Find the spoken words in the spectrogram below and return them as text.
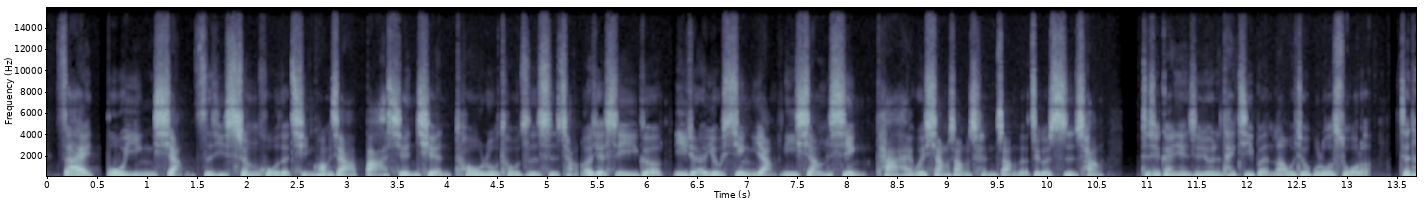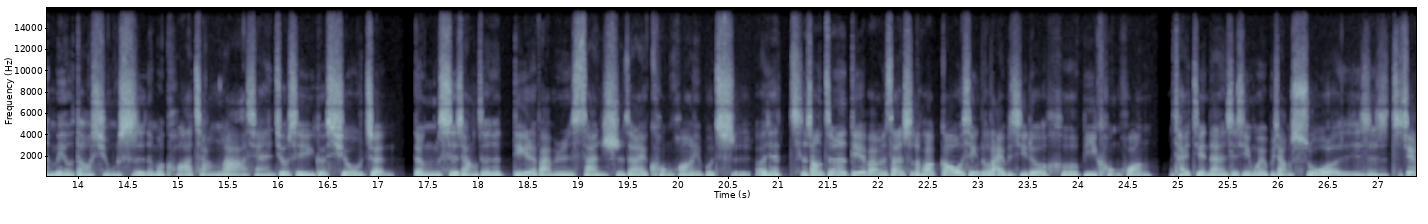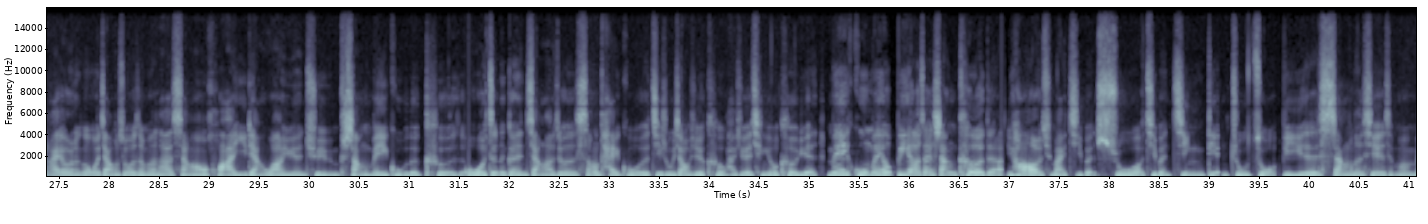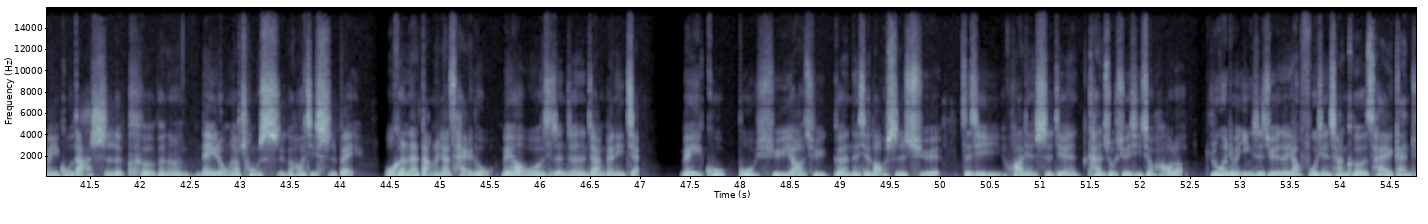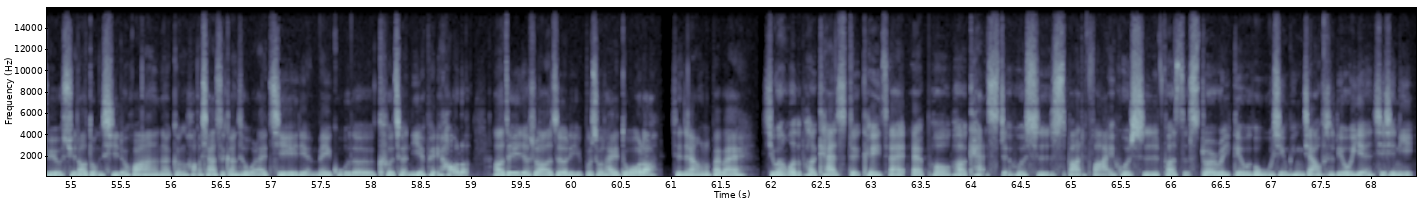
在不影响自己生活的情况下，把闲钱投入投资市场，而且是一个你觉得有信仰、你相信它还会向上成长的这个市场。这些概念是有点太基本了，我就不啰嗦了。真的没有到熊市那么夸张啦，现在就是一个修正，等市场真的跌了百分之三十再来恐慌也不迟。而且市场真的跌百分之三十的话，高兴都来不及了，何必恐慌？太简单的事情我也不想说了。其实之前还有人跟我讲说什么他想要花一两万元去上美股的课，我真的跟你讲了，就是上台股的技术教学课，我还觉得情有可原。美股没有必要再上课的，你好好的去买几本书哦，几本经典著作，比上那些什么美股大师的课，可能内容要充实个好几十倍。我可能在挡人家财路，没有，我是认真的这样跟你讲。美股不需要去跟那些老师学，自己花点时间看书学习就好了。如果你们硬是觉得要付钱上课才感觉有学到东西的话，那更好。下次干脆我来接一点美股的课程，你也配好了。好，这期就说到这里，不说太多了，先这样了，拜拜。喜欢我的 Podcast，可以在 Apple Podcast 或是 Spotify 或是 First Story 给我一个五星评价或是留言，谢谢你。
